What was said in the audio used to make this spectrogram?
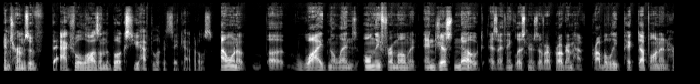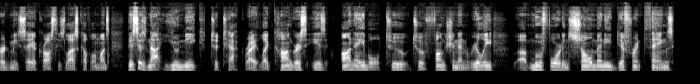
in terms of the actual laws on the books, you have to look at state capitals. I want to uh, widen the lens only for a moment and just note, as I think listeners of our program have probably picked up on and heard me say across these last couple of months, this is not unique to tech, right? Like Congress is unable to to function and really uh, move forward in so many different things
